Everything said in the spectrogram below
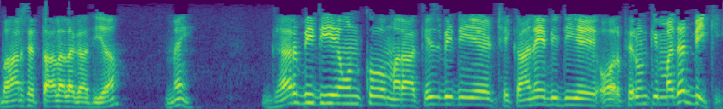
باہر سے تالا لگا دیا، نہیں۔ گھر بھی دیے ان کو، مراکز بھی دیے، ٹھکانے بھی دیے، اور پھر ان کی مدد بھی کی۔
